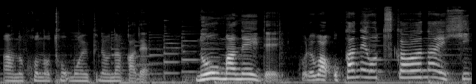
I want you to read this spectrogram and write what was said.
あのこのともえぴの中で。ノーマネーデーこれはお金を使わない日っ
